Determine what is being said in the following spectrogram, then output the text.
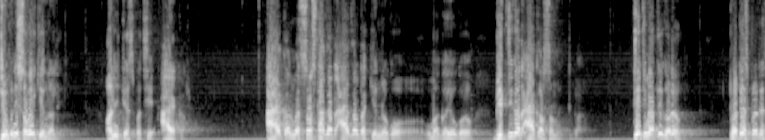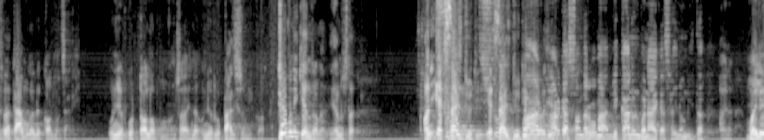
त्यो पनि सबै केन्द्रले। अनि त्यसपछि आयकर। आयकरमा संस्थागत आयकर त केन्द्रको उमा गयो गयो। व्यक्तिगत आयकर समेत गयो। त्यति मात्रै गर्यो प्रदेश प्रदेशमा काम गर्ने कर्मचारी। उनीहरूको तलब हुन्छ होइन उनीहरूको पारिश्रमिक कर त्यो पनि केन्द्रमा हेर्नुहोस् त। अनि एक्साइज ड्युटी एक्साइज ड्युटी सन्दर्भमा हामीले कानुन बनाएका छैनौँ नि त। होइन मैले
